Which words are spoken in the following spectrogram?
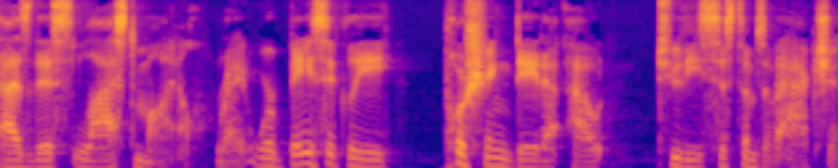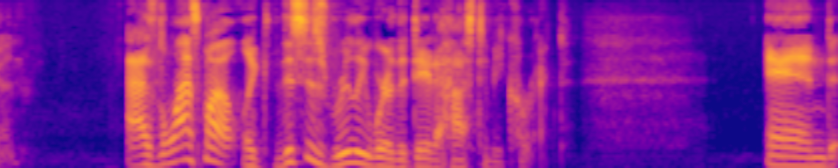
as this last mile, right? We're basically pushing data out to these systems of action as the last mile, like this is really where the data has to be correct. And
